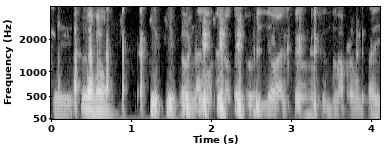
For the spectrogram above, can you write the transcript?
Sí. los laguneros de Trujillo, haciendo una pregunta allí.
